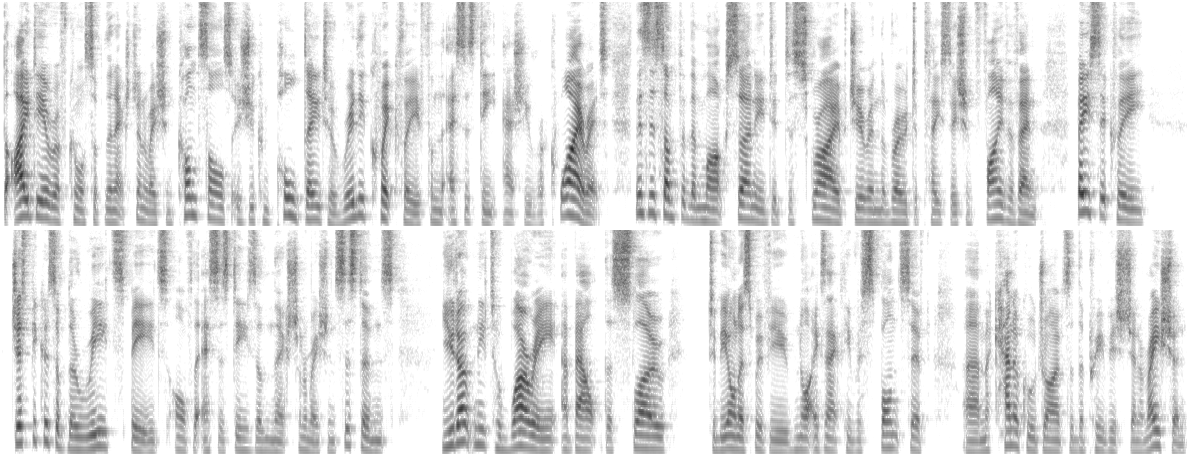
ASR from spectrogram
the idea, of course, of the next generation consoles is you can pull data really quickly from the SSD as you require it. This is something that Mark Cerny did describe during the Road to PlayStation 5 event. Basically, just because of the read speeds of the SSDs of the next generation systems, you don't need to worry about the slow, to be honest with you, not exactly responsive uh, mechanical drives of the previous generation,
